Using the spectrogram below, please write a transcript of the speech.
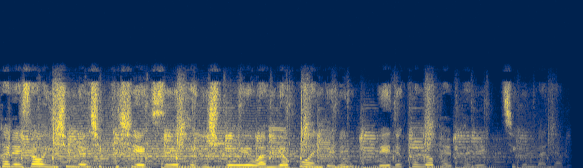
18에서 20년식 PCX 125에 완벽 호환되는 레드 컬러 발판을 지금 만나보세요.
